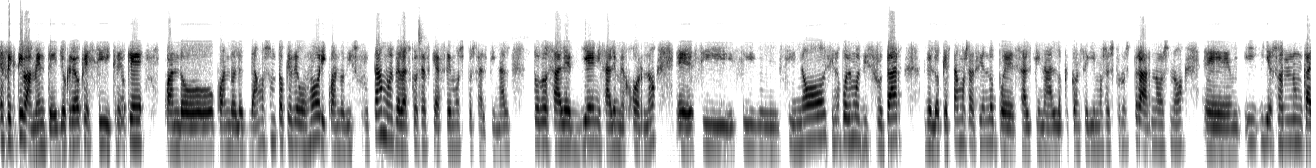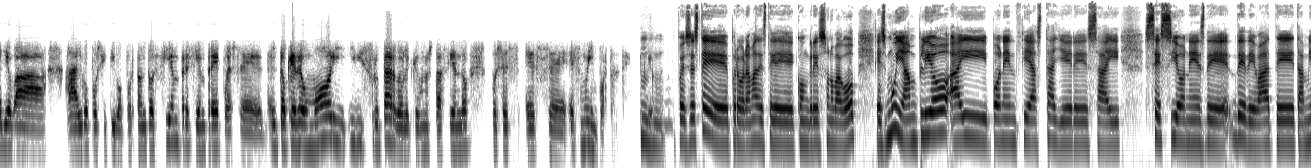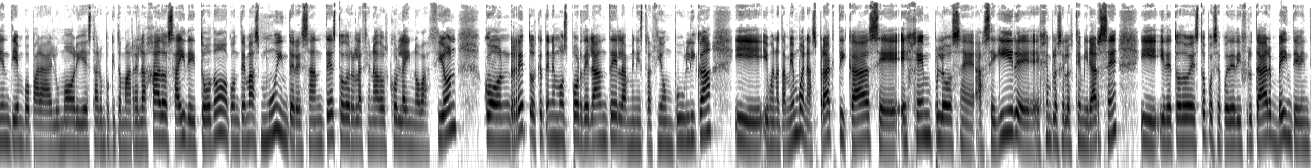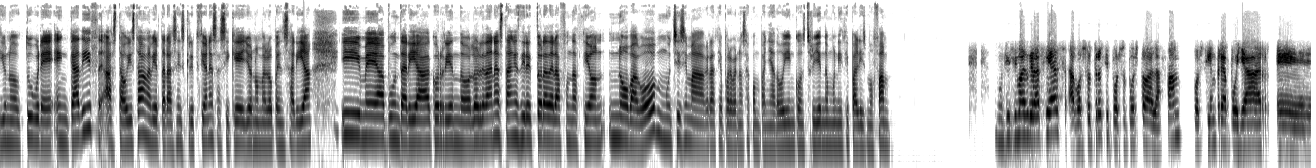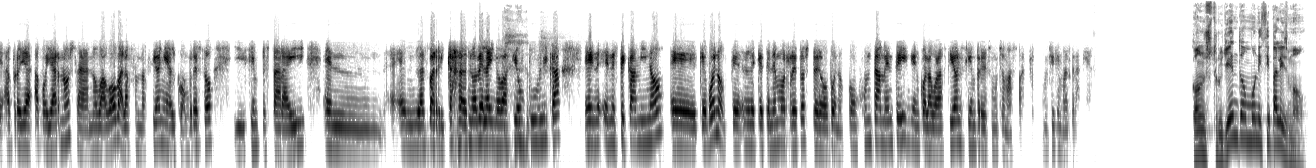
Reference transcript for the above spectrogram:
Efectivamente, yo creo que sí, creo que cuando, cuando le damos un toque de humor y cuando disfrutamos de las cosas que hacemos, pues al final todo sale bien y sale mejor, ¿no? Eh, si, si, si no, si no podemos disfrutar de lo que estamos haciendo, pues al final lo que conseguimos es frustrarnos, ¿no? Eh, y, eso nunca lleva a, algo positivo. Por tanto, siempre, siempre, pues eh, el toque de humor y, disfrutar de lo que uno está haciendo, pues es, es, es muy importante. Pues este programa de este Congreso Novagop es muy amplio. Hay ponencias, talleres, hay sesiones de, debate, también tiempo para el humor y estar un poquito más relajados. Hay de todo, con temas muy interesantes, todos relacionados con la innovación, con retos que tenemos por delante la administración pública y, bueno, también buenas prácticas, eh, ejemplos eh, a seguir, eh, ejemplos en los que mirarse y, y de todo esto pues se puede disfrutar 20, 21 octubre en Cádiz. Hasta hoy estaban abiertas las inscripciones, así que yo no me lo pensaría y me apuntaría corriendo. Loredana Stán es directora de la Fundación Novago. Muchísimas gracias por habernos acompañado hoy en Construyendo Municipalismo FAM. Muchísimas gracias a vosotros y, por supuesto, a la FAM por siempre apoyar, eh, apoyarnos a Novagov, a la Fundación y al Congreso y siempre estar ahí en, las barricadas ¿no? de la innovación pública en, este camino eh, que, bueno, que, en el que tenemos retos, pero, bueno, conjuntamente y en colaboración siempre es mucho más fácil. Muchísimas gracias. Construyendo un municipalismo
